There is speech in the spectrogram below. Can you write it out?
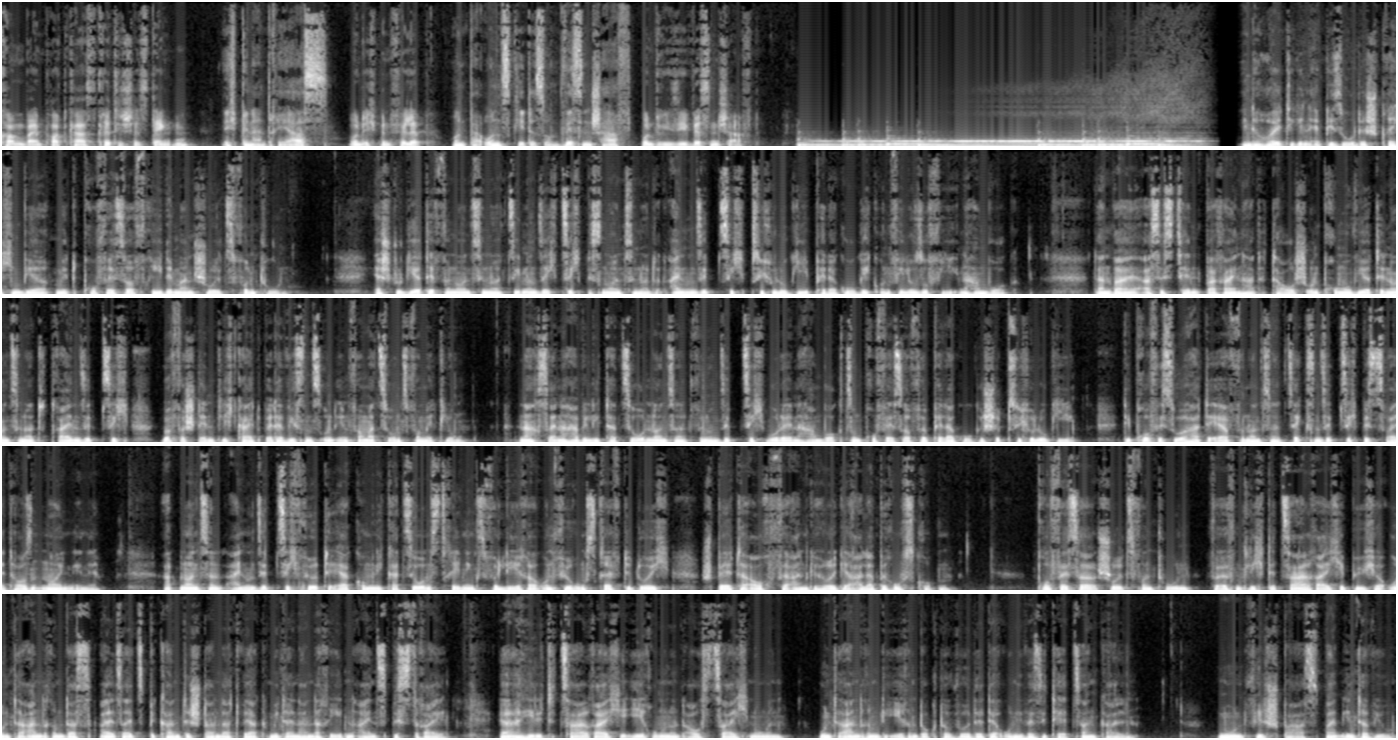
Willkommen beim Podcast Kritisches Denken. Ich bin Andreas. Und ich bin Philipp. Und bei uns geht es um Wissenschaft. Und wie sie Wissenschaft. In der heutigen Episode sprechen wir mit Professor Friedemann Schulz von Thun. Er studierte von 1967 bis 1971 Psychologie, Pädagogik und Philosophie in Hamburg. Dann war er Assistent bei Reinhard Tausch und promovierte 1973 über Verständlichkeit bei der Wissens- und Informationsvermittlung. Nach seiner Habilitation 1975 wurde er in Hamburg zum Professor für pädagogische Psychologie. Die Professur hatte er von 1976 bis 2009 inne. Ab 1971 führte er Kommunikationstrainings für Lehrer und Führungskräfte durch, später auch für Angehörige aller Berufsgruppen. Professor Schulz von Thun veröffentlichte zahlreiche Bücher, unter anderem das allseits bekannte Standardwerk Miteinander reden 1 bis 3. Er erhielt zahlreiche Ehrungen und Auszeichnungen, unter anderem die Ehrendoktorwürde der Universität St. Gallen. Nun viel Spaß beim Interview.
